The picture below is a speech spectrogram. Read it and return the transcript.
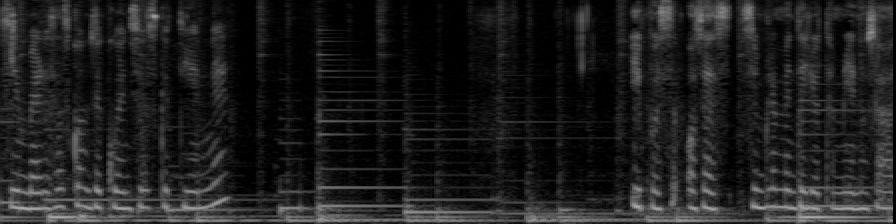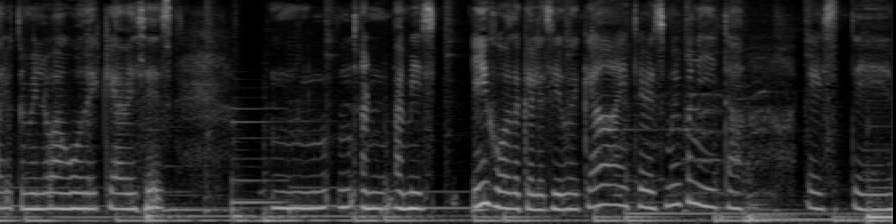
sin ver esas consecuencias que tiene. Y pues, o sea, simplemente yo también, o sea, yo también lo hago de que a veces mm, a, a, mis hijos, de que les digo de que, ay, te ves muy bonita, este,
